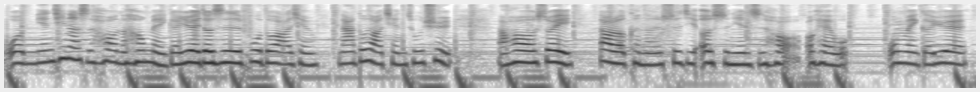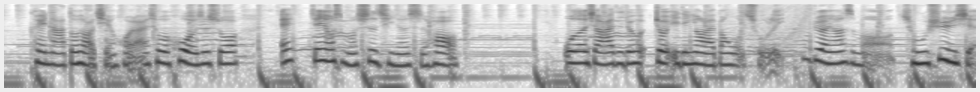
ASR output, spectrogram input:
我年轻的时候，然后每个月就是付多少钱，拿多少钱出去，然后所以到了可能十几二十年之后，OK，我我每个月可以拿多少钱回来？说或者是说，哎，今天有什么事情的时候？我的小孩子就会就一定要来帮我处理，不觉得像什么储蓄险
